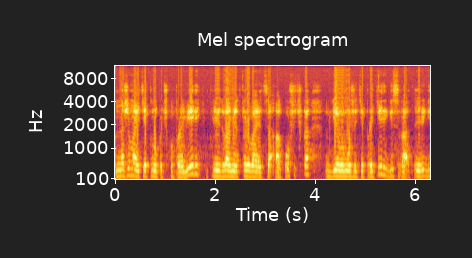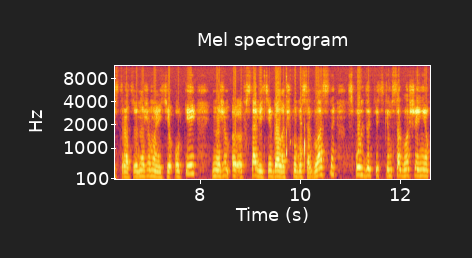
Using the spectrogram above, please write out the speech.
нажимаете кнопочку проверить, перед вами открывается окошечко, где вы можете пройти регистра регистрацию, нажимаете ОК, нажим, ставите галочку «Вы согласны» с пользовательским соглашением,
